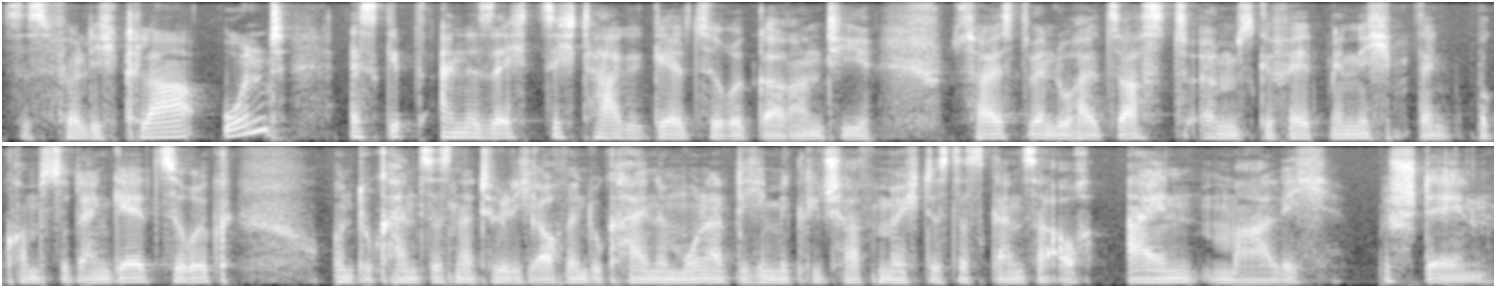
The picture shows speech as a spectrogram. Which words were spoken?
Das ist völlig klar. Und es gibt eine 60-Tage-Geld-Zurück-Garantie. Das heißt, wenn du halt sagst, ähm, es gefällt mir nicht, dann bekommst du dein Geld zurück und du kannst es natürlich auch, wenn du keine monatliche Mitgliedschaft möchtest, das Ganze auch einmalig bestellen.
